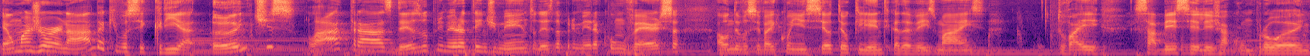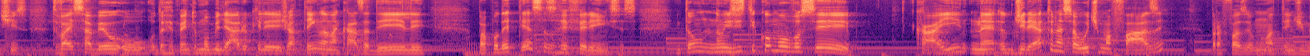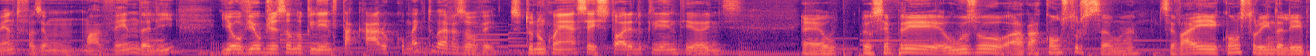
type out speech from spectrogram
é uma jornada que você cria antes, lá atrás, desde o primeiro atendimento, desde a primeira conversa, onde você vai conhecer o teu cliente cada vez mais. Tu vai saber se ele já comprou antes, tu vai saber o, o de repente o mobiliário que ele já tem lá na casa dele, para poder ter essas referências. Então não existe como você cair né, direto nessa última fase para fazer um atendimento, fazer um, uma venda ali e ouvir a objeção do cliente tá caro, como é que tu vai resolver? Se tu não conhece a história do cliente antes. É, eu, eu sempre uso a, a construção, né? Você vai construindo ali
